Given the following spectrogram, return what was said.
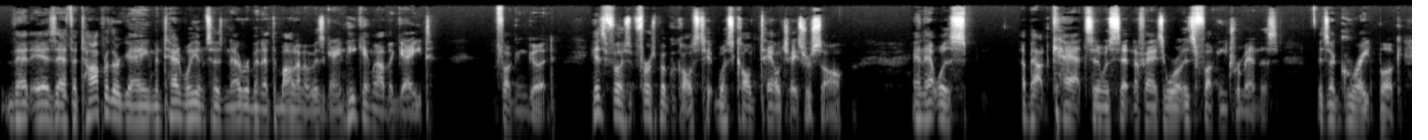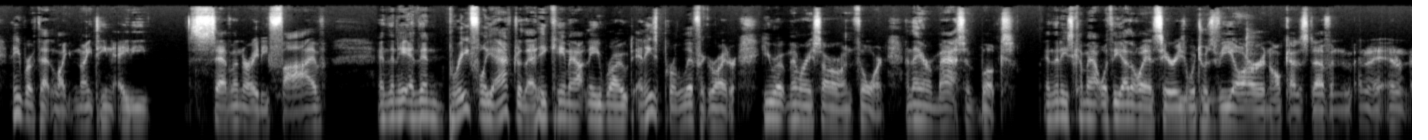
that is at the top of their game, and Ted Williams has never been at the bottom of his game. He came out of the gate fucking good. His first, first book was called, was called Tailchaser's Song, and that was about cats and it was set in a fantasy world. It's fucking tremendous. It's a great book. And he wrote that in like 1987 or 85. And then he, and then briefly after that, he came out and he wrote, and he's a prolific writer. He wrote Memory, Sorrow, and Thorn, and they are massive books. And then he's come out with the Otherland series, which was VR and all kinds of stuff, and and and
